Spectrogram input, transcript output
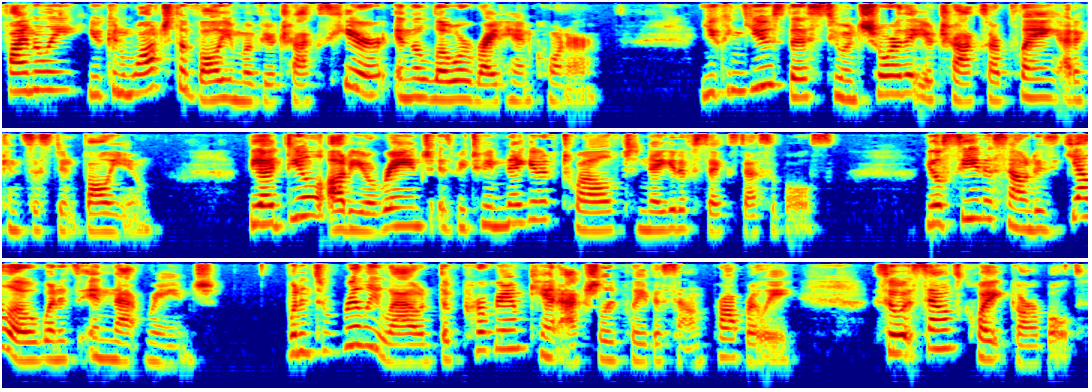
Finally, you can watch the volume of your tracks here in the lower right-hand corner. You can use this to ensure that your tracks are playing at a consistent volume. The ideal audio range is between negative 12 to negative 6 decibels. You'll see the sound is yellow when it's in that range. When it's really loud, the program can't actually play the sound properly, so it sounds quite garbled.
